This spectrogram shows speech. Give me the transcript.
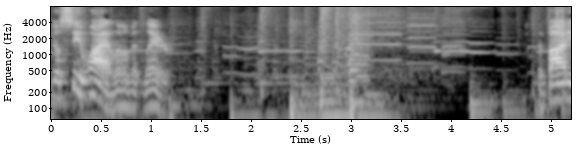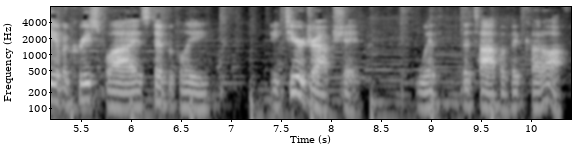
You'll see why a little bit later. The body of a crease fly is typically a teardrop shape with the top of it cut off.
